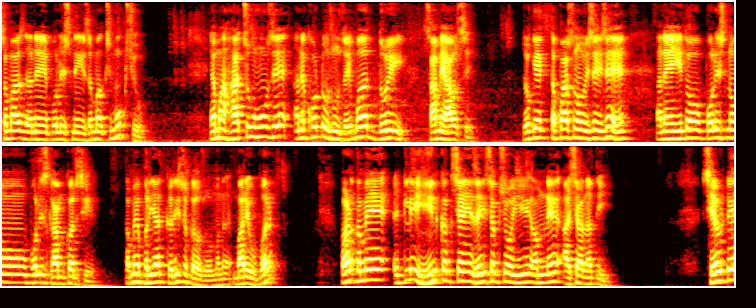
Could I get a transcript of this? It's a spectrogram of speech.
સમાજ અને પોલીસની સમક્ષ મૂકશું એમાં સાચું શું છે અને ખોટું શું છે એ બધુંય સામે આવશે. જો કે એક તપાસનો વિષય છે અને એ તો પોલીસનો, પોલીસ કામ કરશે. તમે ફરિયાદ કરી શકો છો મને, મારી ઉપર. પણ તમે એટલી હીન કક્ષાએ જઈ શકશો એ અમને આશા નથી. છેવટે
